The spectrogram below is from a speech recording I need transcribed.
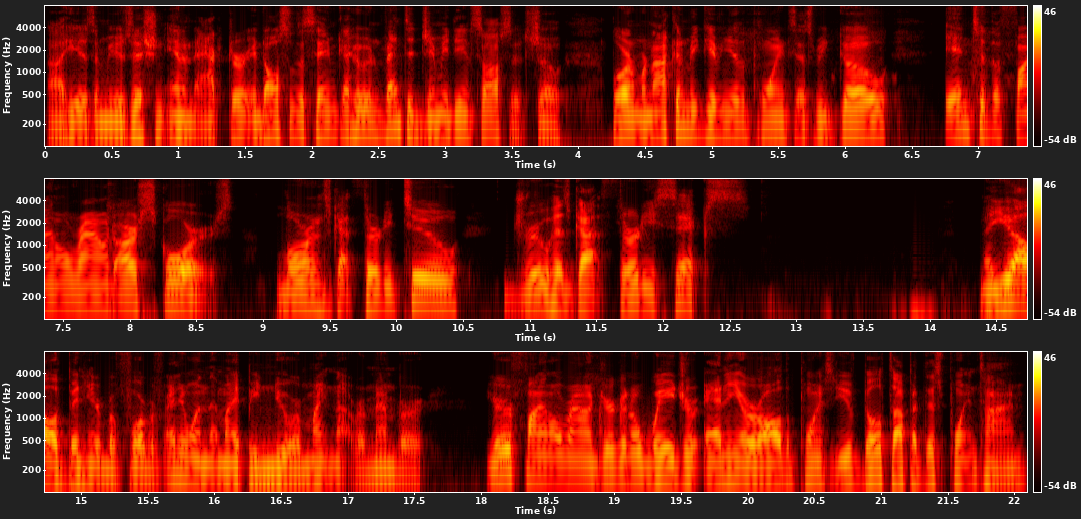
Uh, he is a musician and an actor, and also the same guy who invented Jimmy Dean sausage. So, Lauren, we're not going to be giving you the points as we go into the final round. Our scores: Lauren's got 32, Drew has got 36. Now, you all have been here before, but for anyone that might be new or might not remember, your final round, you're going to wager any or all the points that you've built up at this point in time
